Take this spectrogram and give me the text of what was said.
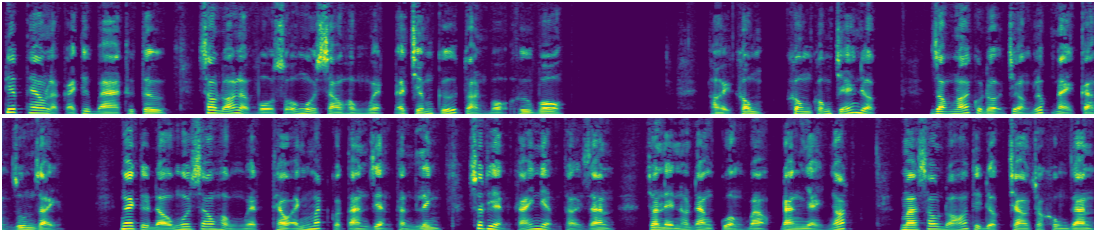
Tiếp theo là cái thứ ba, thứ tư, sau đó là vô số ngôi sao hồng nguyệt đã chiếm cứ toàn bộ hư vô. Thời không, không khống chế được. Giọng nói của đội trưởng lúc này càng run rẩy. Ngay từ đầu ngôi sao hồng nguyệt theo ánh mắt của tàn diện thần linh xuất hiện khái niệm thời gian, cho nên nó đang cuồng bạo, đang nhảy nhót. Mà sau đó thì được trao cho không gian,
